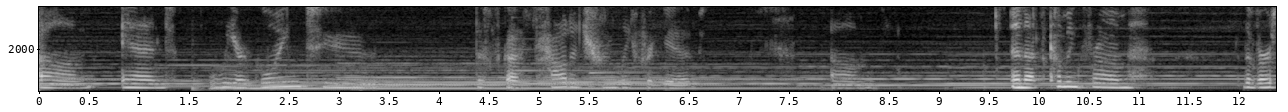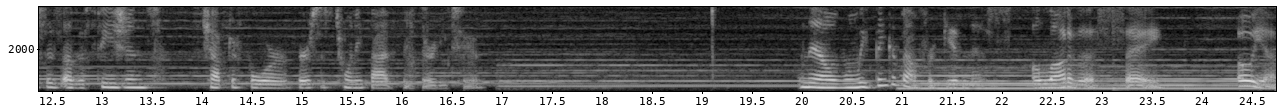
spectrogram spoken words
Um, and we are going to discuss how to truly forgive. Um, and that's coming from the verses of Ephesians chapter 4, verses 25 through 32. Now, when we think about forgiveness, a lot of us say, Oh, yeah,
